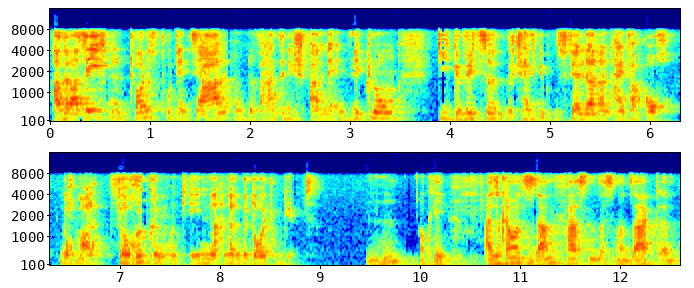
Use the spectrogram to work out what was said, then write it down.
Also da sehe ich ein tolles Potenzial und eine wahnsinnig spannende Entwicklung, die gewisse Beschäftigungsfelder dann einfach auch nochmal verrücken und ihnen eine andere Bedeutung gibt. Mhm, okay, also kann man zusammenfassen, dass man sagt, ähm,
